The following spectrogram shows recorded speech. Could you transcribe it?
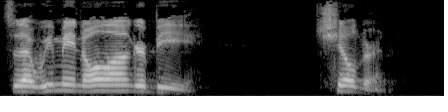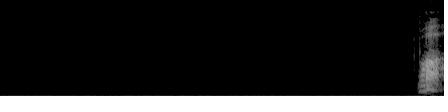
So that we may no longer be children. Wow.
